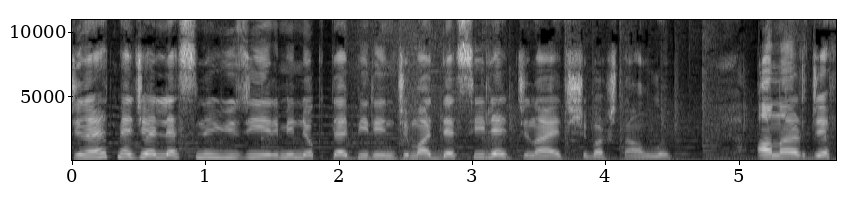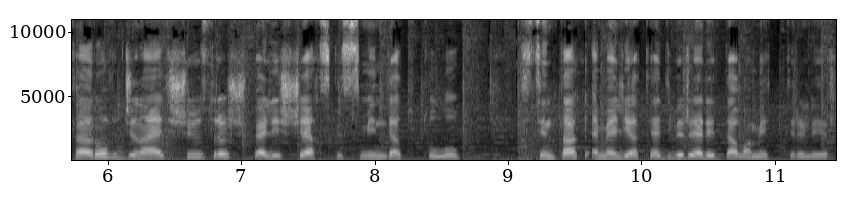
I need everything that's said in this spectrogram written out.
Cinayət Məcəlləsinin 120.1-ci maddəsi ilə cinayət işi başlanılıb. Anar Cəfərov cinayət işi üzrə şübhəli şəxs qismində tutulub. İstintaq əməliyyat tədbirləri davam etdirilir.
